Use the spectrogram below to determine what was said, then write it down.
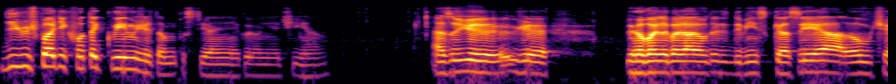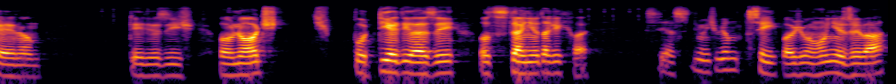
když už po těch fotek vím, že tam prostě je jako něčí, no. A to, že, že Robert Lebeda ty divní zkazy a louče jenom. Ty jezdíš o noč po ty ty lezy odstranil tak rychle. si asi ty meč udělám tři, protože mám hodně dřeva.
